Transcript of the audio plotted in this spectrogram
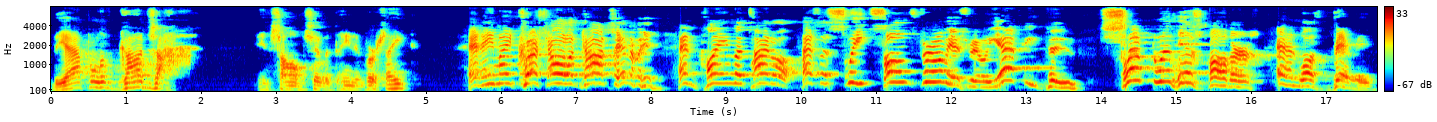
the apple of God's eye in Psalm 17 and verse 8. And he may crush all of God's enemies and claim the title as the sweet songster of Israel. Yet he too slept with his fathers and was buried.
